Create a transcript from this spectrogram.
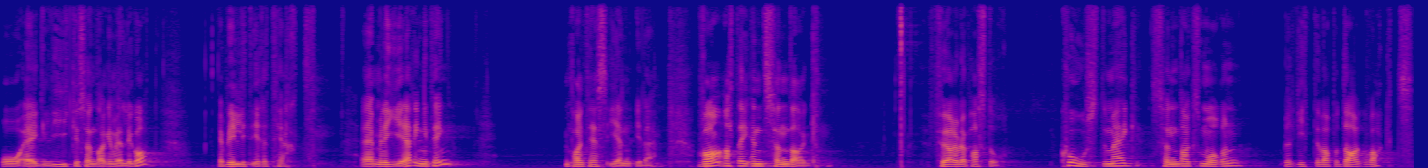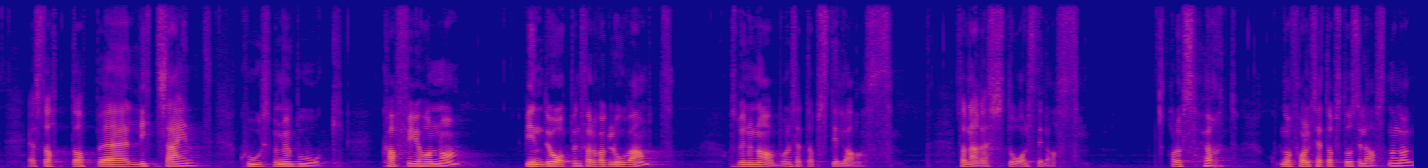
og jeg liker søndagen veldig godt. Jeg blir litt irritert. Eh, men jeg gjør ingenting. En parentes igjen i det. Var at jeg en søndag før jeg ble pastor, koste meg søndagsmorgen. Birgitte var på dagvakt. Jeg stått opp eh, litt seint, koste meg med bok, kaffe i hånda. Vinduet åpent før det var glovarmt. Og så begynner naboen å sette opp stillas. Sånn stålstillas. Har dere hørt når folk setter opp stålstillas noen gang?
